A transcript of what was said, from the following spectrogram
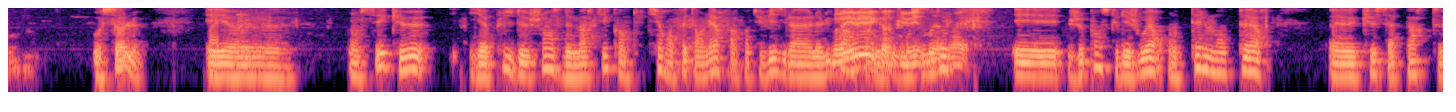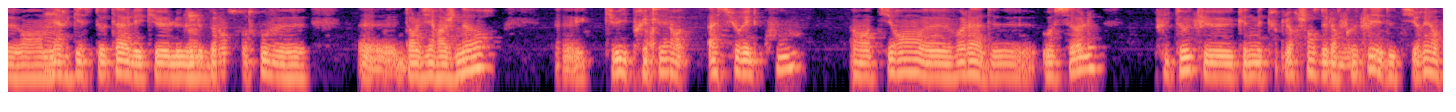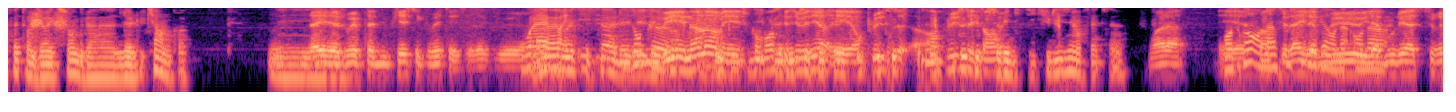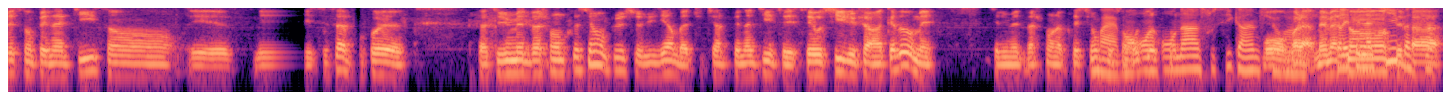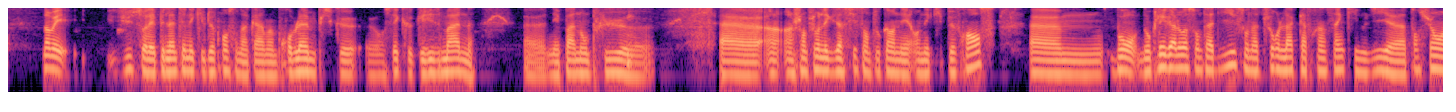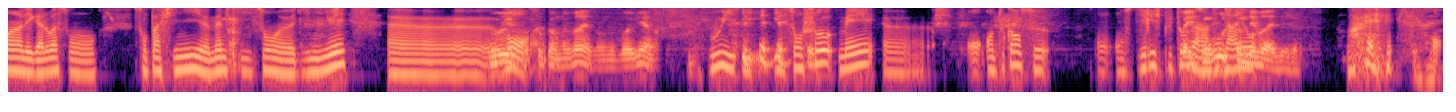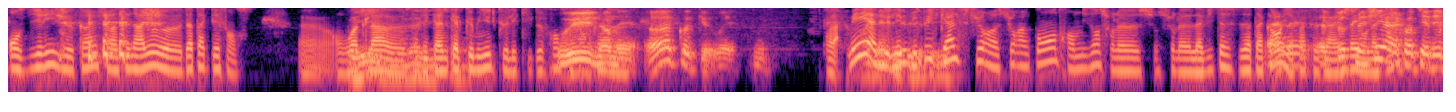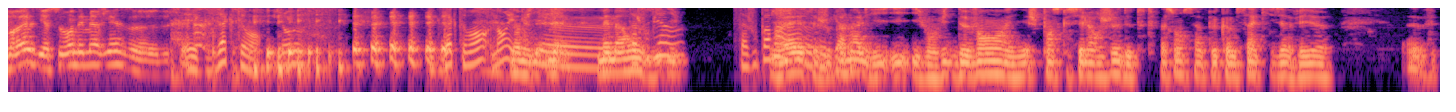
au sol, ouais. et euh, on sait que il y a plus de chances de marquer quand tu tires en fait en l'air, enfin quand tu vises la, la lucarne. Oui, oui, quand tu vises, Et je pense que les joueurs ont tellement peur euh, que ça parte en mm. merguez total et que le, mm. le ballon se retrouve euh, euh, dans le virage nord, euh, qu'ils préfèrent assurer le coup en tirant euh, voilà de au sol plutôt que, que de mettre toutes leurs chances de leur mm. côté et de tirer en fait en direction de la, de la lucarne quoi. Là, il a joué plat du pied sécurité. C'est que... Ouais, c'est ça. Les, les, Oui, non, non, mais je comprends ce que tu veux dire. Et en plus, en plus, c'est se ridiculiser en fait. Voilà. En je pense que là, il a, voulu, il a voulu assurer son penalty sans. Et, mais c'est ça. Pourquoi enfin, C'est lui mettre vachement de pression en plus, lui dire bah tu tiens le penalty. C'est aussi lui faire un cadeau, mais c'est lui mettre vachement la pression. Ouais, bon, on, a un souci quand même sur, voilà. mais sur maintenant, pas... que. Non mais juste sur les pénalités en équipe de France, on a quand même un problème puisque euh, on sait que Griezmann n'est pas non plus un, champion de l'exercice, en tout cas en, en équipe de France. bon, donc les Gallois sont à 10. On a toujours la 85 qui nous dit attention, hein, les Gallois sont sont pas finis, même s'ils sont diminués. oui, ils sont chauds comme vrai, on le voit bien. Oui, ils, sont chauds, mais en tout cas, on se, on, se dirige plutôt bah, vers un scénario. Comme des vrais, déjà. Ouais, on, se dirige quand même sur un scénario d'attaque-défense. Euh, on voit que là, euh, ça fait quand même quelques minutes que l'équipe de France. Oui, non, mais. Ah, ouais. Voilà. Mais le, Pays Galles sur, sur un contre, en misant sur, le, sur, sur la, vitesse des attaquants, il n'y a pas que. Il faut se méfier, hein, quand il y a des braises, il y a souvent des merguez. Euh, Exactement. Exactement. Non, et puis, même à ça joue bien. Hein. Ça joue pas mal. Ouais, hein, ça joue pas mal. Ils, ils, vont vite devant et je pense que c'est leur jeu. De toute façon, c'est un peu comme ça qu'ils avaient euh,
